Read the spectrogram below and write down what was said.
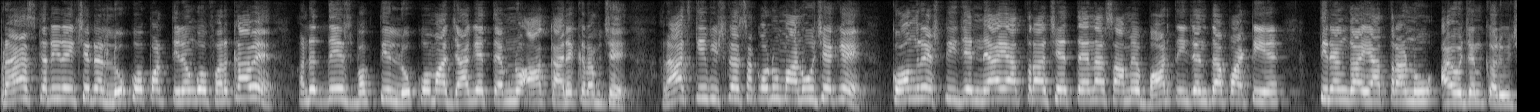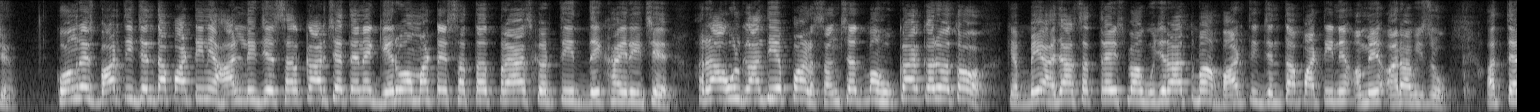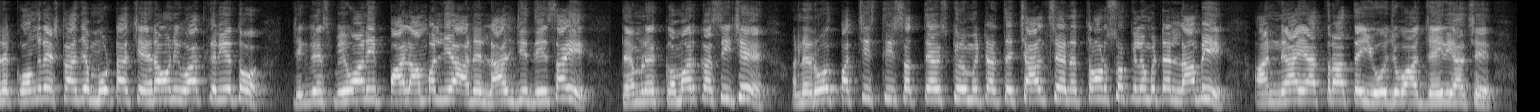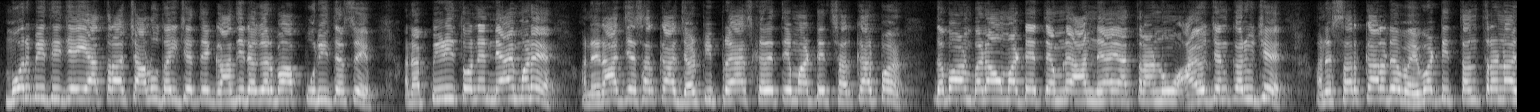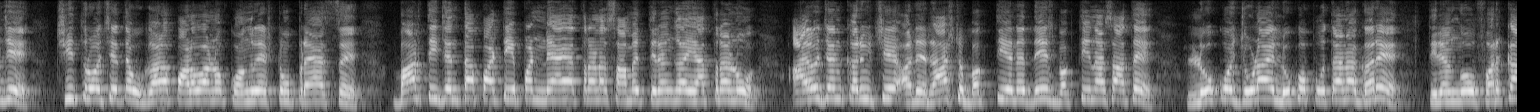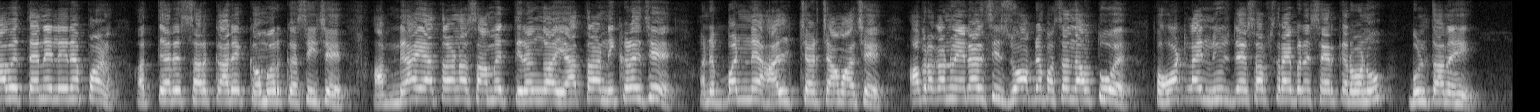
પ્રયાસ કરી રહી છે અને લોકો પણ તિરંગો ફરકાવે અને દેશભક્તિ લોકોમાં જાગે તેમનો આ કાર્યક્રમ છે. રાજકીય વિશ્લેષકોનું માનવું છે કે કોંગ્રેસની જે ન્યાય યાત્રા છે તેના સામે ભારતીય જનતા પાર્ટીએ તિરંગા યાત્રાનું આયોજન કર્યું છે. કોંગ્રેસ ભારતીય જનતા પાર્ટીની હાલની જે સરકાર છે તેને ઘેરવા માટે સતત પ્રયાસ કરતી દેખાઈ રહી છે. રાહુલ ગાંધીએ પણ સંસદમાં હુકાર કર્યો હતો કે બે હજાર સત્યાવીસમાં ગુજરાતમાં ભારતીય જનતા પાર્ટીને અમે હરાવીશું. અત્યારે કોંગ્રેસના જે મોટા ચહેરાઓની વાત કરીએ તો જિગ્નેશ મેવાણી, પાલ આંબલિયા અને લાલજી દેસાઈ તેમણે કમર કસી છે અને રોજ પચીસથી સત્યાવીસ કિલોમીટર તે ચાલશે અને ત્રણસો કિલોમીટર લાંબી આ ન્યાય યાત્રા તે યોજવા જઈ રહ્યા છે. મોરબીથી જે યાત્રા ચાલુ થઈ છે તે ગાંધીનગરમાં પૂરી થશે. અને પીડિતોને ન્યાય મળે અને રાજ્ય સરકાર ઝડપી પ્રયાસ કરે તે માટે સરકાર પણ દબાણ બનાવવા માટે તેમણે આ ન્યાય યાત્રાનું આયોજન કર્યું છે. અને સરકાર અને વહીવટી તંત્રના જે છિત્રો છે તે ઉઘાડા પાડવાનો કોંગ્રેસનો પ્રયાસ છે. ભારતીય જનતા પાર્ટીએ પણ ન્યાય યાત્રાના સામે તિરંગા યાત્રાનું આયોજન કર્યું છે અને રાષ્ટ્રભક્તિ અને દેશભક્તિના સાથે લોકો જોડાય, લોકો પોતાના ઘરે તિરંગો ફરકાવે તેને લઈને પણ અત્યારે સરકારે કમર કસી છે. આ ન્યાય યાત્રાના સામે તિરંગા યાત્રા નીકળે છે અને બંને હાલ ચર્ચામાં છે. આ પ્રકારનું એનાલિસિસ જો આપને પસંદ આવતું હોય તો હોટલાઇન ન્યૂઝને સબસ્ક્રાઇબ અને શેર કરવાનું ભૂલતા નહીં.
